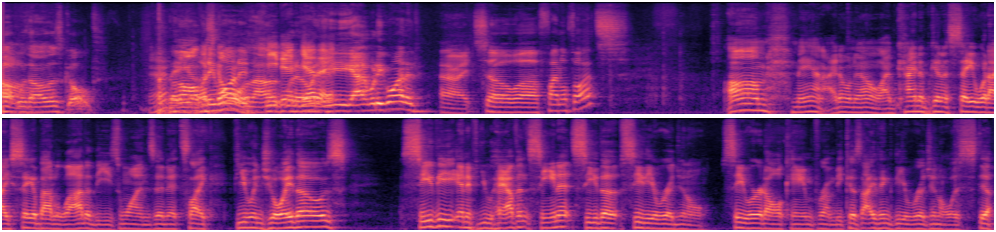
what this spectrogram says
all, with all his gold. with all what his he wanted. gold. Without- He didn't with- get it. He got what he wanted. All right. So, uh, final thoughts. Um, man, I don't know. I'm kind of gonna say what I say about a lot of these ones, and it's like if you enjoy those, see the and if you haven't seen it, see the see the original, see where it all came from, because I think the original is still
